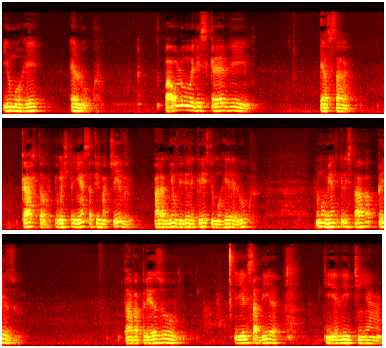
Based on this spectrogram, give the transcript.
e o morrer é lucro. Paulo ele escreve essa carta onde tem essa afirmativa, para mim o viver é Cristo e o morrer é lucro, no momento que ele estava preso. Estava preso e ele sabia que ele tinha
